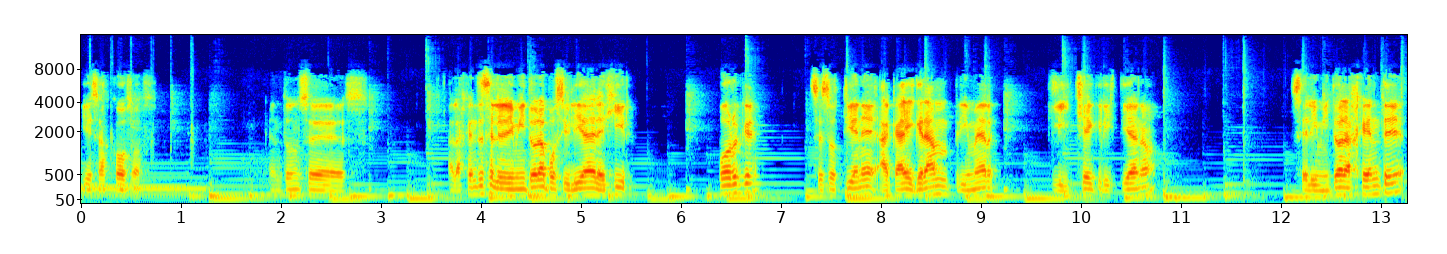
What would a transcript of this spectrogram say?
y esas cosas. Entonces, a la gente se le limitó la posibilidad de elegir, porque se sostiene acá el gran primer cliché cristiano, se limitó a la gente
